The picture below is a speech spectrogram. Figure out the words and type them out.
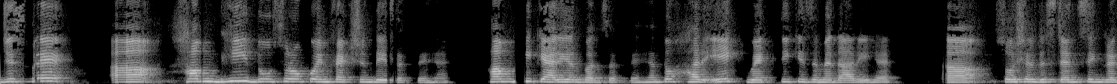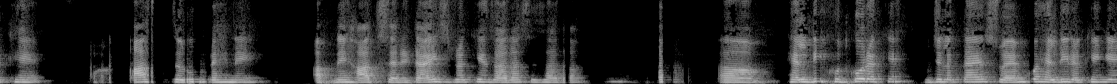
जिसमें हम भी दूसरों को इन्फेक्शन दे सकते हैं हम भी कैरियर बन सकते हैं तो हर एक व्यक्ति की ज़िम्मेदारी है सोशल डिस्टेंसिंग रखें मास्क ज़रूर पहने अपने हाथ सैनिटाइज रखें ज़्यादा से ज़्यादा हेल्दी खुद को रखें। मुझे लगता है स्वयं को हेल्दी रखेंगे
